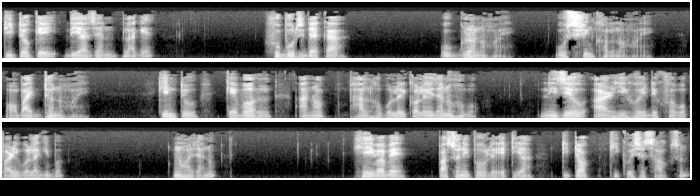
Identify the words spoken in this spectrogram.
তীতকেই দিয়া যেন লাগে। সুবোধ ডেকা উগ্ৰ নহয় উশৃংখল নহয়। অবাধ্য নহয়। কিন্তু কেৱল আনক ভাল হবলৈ কলেই জানো হ'ব? নিজেও আৰ্হি হৈ দেখুৱাব পাৰিব লাগিব? নহয় জানো? সেইবাবে পাচনি পৌলে এতিয়া তিতক কি কৈছে চাওকচোন।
